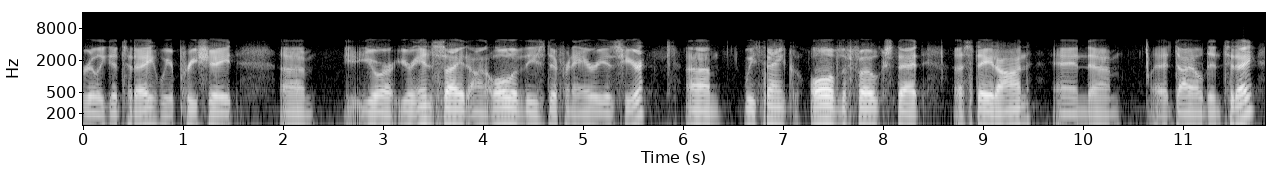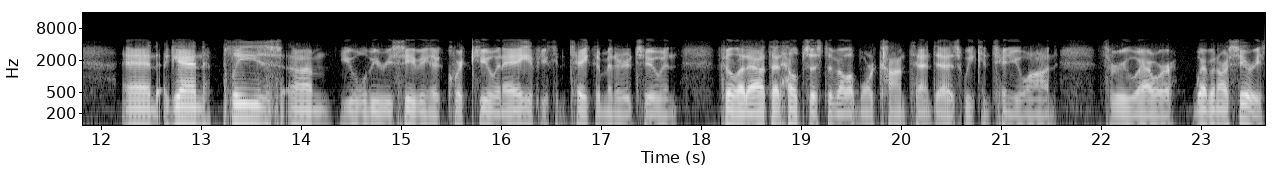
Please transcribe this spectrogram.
really good today. We appreciate um, your your insight on all of these different areas here. Um, we thank all of the folks that uh, stayed on and um, uh, dialed in today. And again, please, um, you will be receiving a quick Q&A if you can take a minute or two and fill it out. That helps us develop more content as we continue on through our webinar series.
